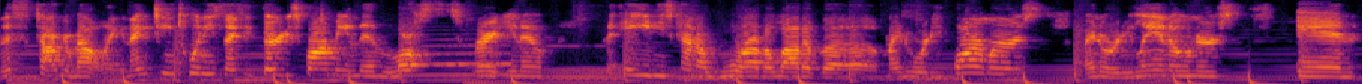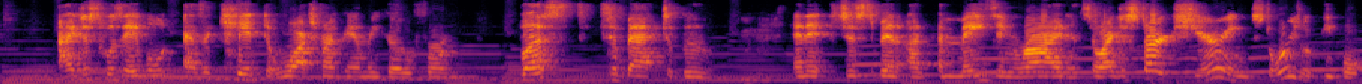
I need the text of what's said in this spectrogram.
This is talking about like 1920s, 1930s farming, and then lost, right? You know, the 80s kind of wore out a lot of uh, minority farmers, minority landowners, and I just was able, as a kid, to watch my family go from bust to back to boom. Mm-hmm. And it's just been an amazing ride. And so I just started sharing stories with people,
